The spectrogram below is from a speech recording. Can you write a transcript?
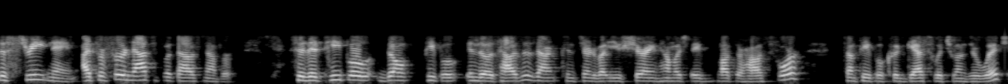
the street name. I prefer not to put the house number so that people don't, people in those houses aren't concerned about you sharing how much they bought their house for. Some people could guess which ones are which,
